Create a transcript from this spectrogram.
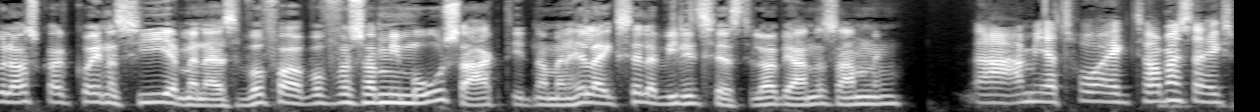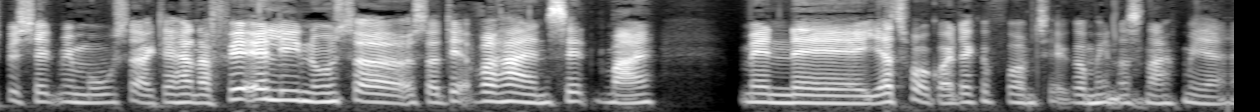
vel også godt gå ind og sige, jamen altså, hvorfor, hvorfor så mimoseagtigt, når man heller ikke selv er villig til at stille op i andre sammenhænge? Nej, men jeg tror ikke, Thomas er ikke specielt mimoseagtig. Han har ferie lige nu, så, så derfor har han sendt mig. Men øh, jeg tror godt, jeg kan få ham til at komme hen og snakke med jer.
